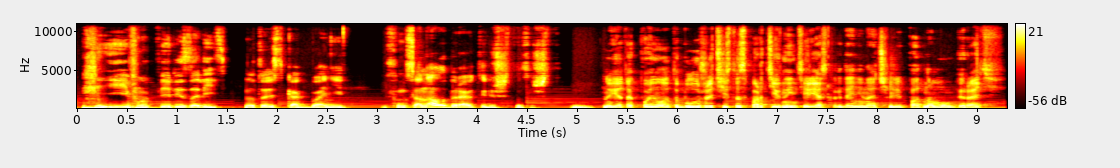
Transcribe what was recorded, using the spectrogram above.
и его перезалить? Ну, то есть, как бы они функционал убирают или что-то? Ну, я так понял, это был уже чисто спортивный интерес, когда они начали по одному убирать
